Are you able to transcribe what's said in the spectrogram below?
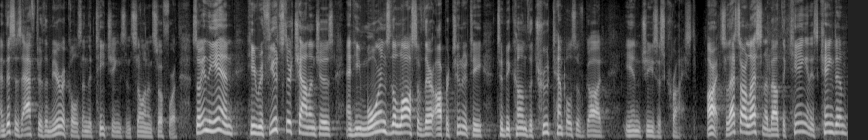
And this is after the miracles and the teachings and so on and so forth. So in the end, he refutes their challenges and he mourns the loss of their opportunity to become the true temples of God in Jesus Christ. All right, so that's our lesson about the king and his kingdom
